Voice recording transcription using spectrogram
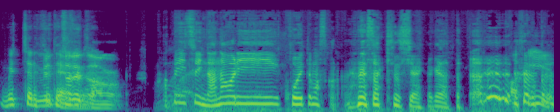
めっちゃ出てたよ、めっちゃ出てたうん確率に7割超えてますからね。さっきの試合だけだったら。あ、いいね。は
